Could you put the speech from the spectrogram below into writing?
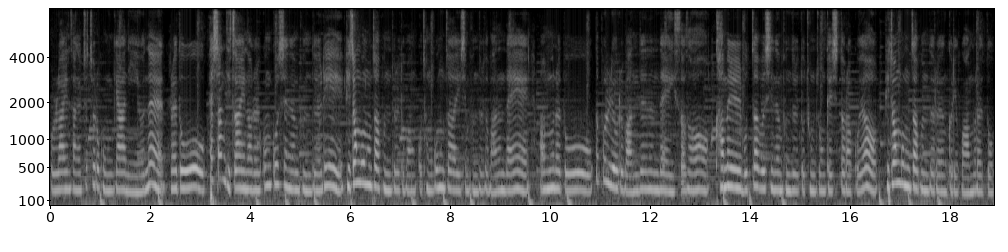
온라인상에 최초로 공개한 이유는 그래도 패션 디자이너를 꿈꾸시는 분들이 비전공자 분들도 많고 전공자이신 분들도 많은데 아무래도 포트폴리오를 만드는 데 있어서 감을 못 잡으시는 분들도 종종 계시더라고요. 비전공자 분들은 그리고 아무래도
